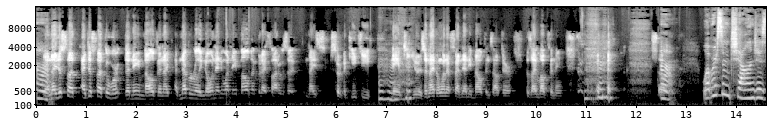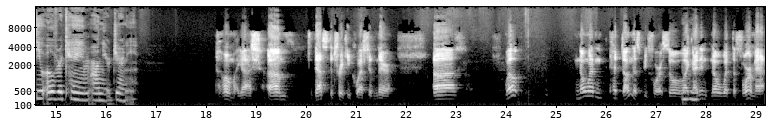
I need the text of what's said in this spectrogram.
um, and I just thought I just thought the word the name Melvin. I, have never really known anyone named Melvin, but I thought it was a nice sort of a geeky mm-hmm. name to use, and I don't want to offend any Melvins out there because I love the name. so. Um, what were some challenges you overcame on your journey? Oh my gosh, um, that's the tricky question there. Uh, well, no one had done this before, so like mm-hmm. I didn't know what the format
